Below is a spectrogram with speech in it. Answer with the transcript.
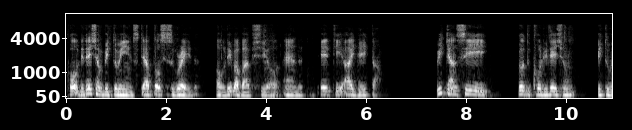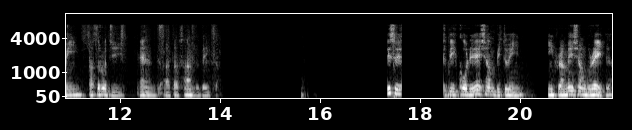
correlation between steatosis grade of liver biopsy and ATI data. We can see good correlation between pathology and ultrasound data. This is the correlation between inflammation grade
